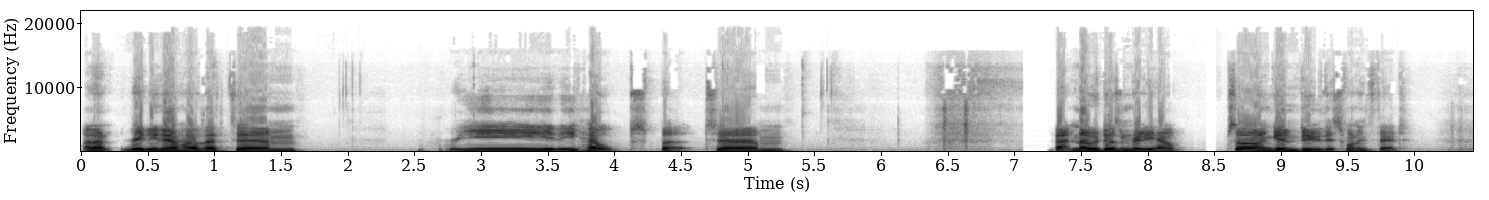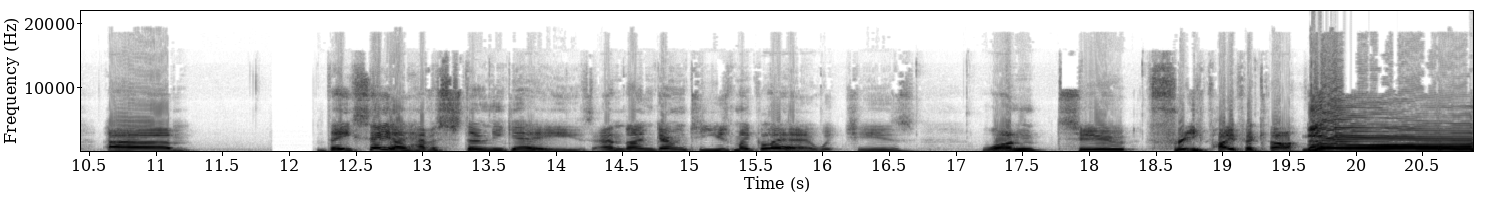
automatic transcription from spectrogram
I don't really know how that um really helps, but um that no, it doesn't really help. So I'm going to do this one instead. Um, they say I have a stony gaze, and I'm going to use my glare, which is one, two, three Piper cards. No!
